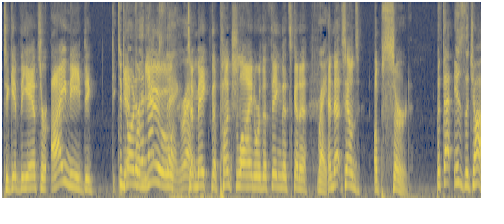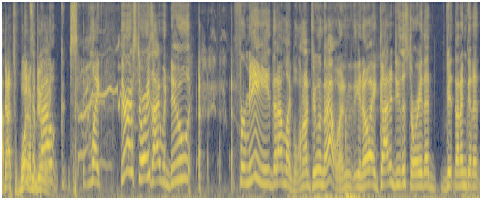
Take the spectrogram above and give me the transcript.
to give the answer I need to. To get to from you thing, right. to make the punchline or the thing that's gonna Right. and that sounds absurd But that is the job. That's what it's I'm doing. about, Like there are stories I would do for me that I'm like, well, I'm not doing that one. You know, I got to do the story that that I'm gonna.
